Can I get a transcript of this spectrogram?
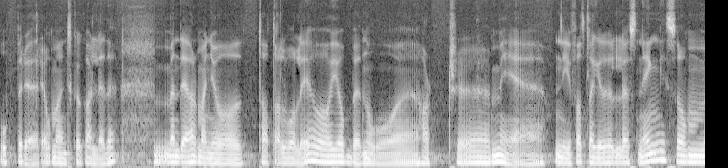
opprøret, om man skal kalle det det. Men det har man jo tatt alvorlig, og jobber nå øh, hardt med ny fastlegeløsning som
